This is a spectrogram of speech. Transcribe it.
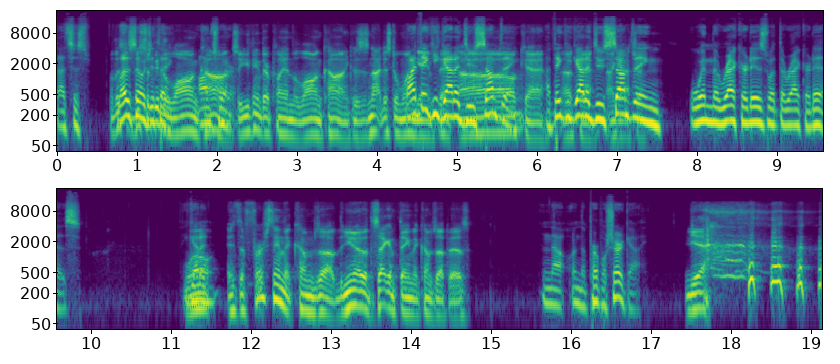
That's just. Well, let this us know this what you be think the long on con. Twitter. So you think they're playing the long con because it's not just a one. Well, I think you got to do oh, something. okay. I think you okay. got to do I gotcha. something when the record is what the record is. You well, got to it's the first thing that comes up. You know what the second thing that comes up is? no, and the purple shirt guy. Yeah.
